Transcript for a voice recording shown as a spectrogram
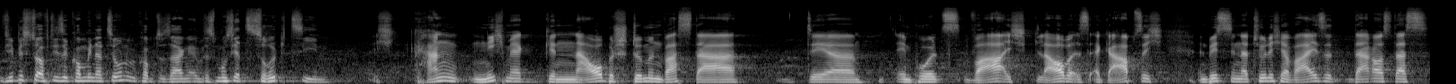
wie bist du auf diese Kombination gekommen, zu sagen, das muss jetzt zurückziehen? Ich kann nicht mehr genau bestimmen, was da der Impuls war. Ich glaube, es ergab sich ein bisschen natürlicherweise daraus, dass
